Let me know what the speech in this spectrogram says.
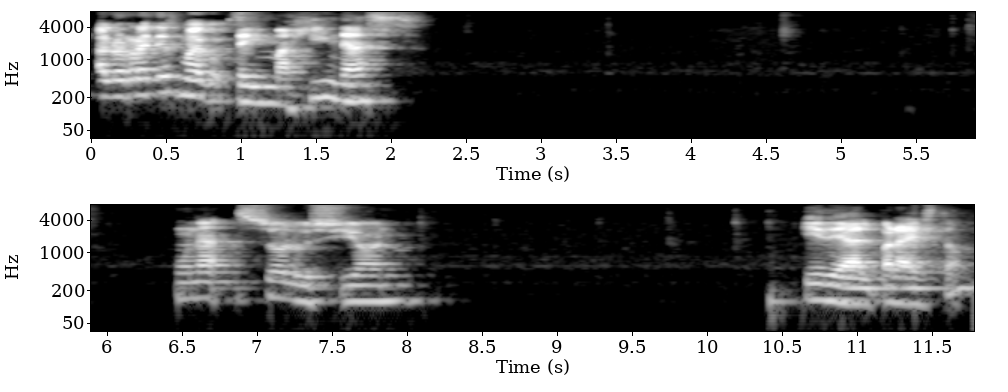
a los Reyes Magos. ¿Te imaginas una solución ideal para esto?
